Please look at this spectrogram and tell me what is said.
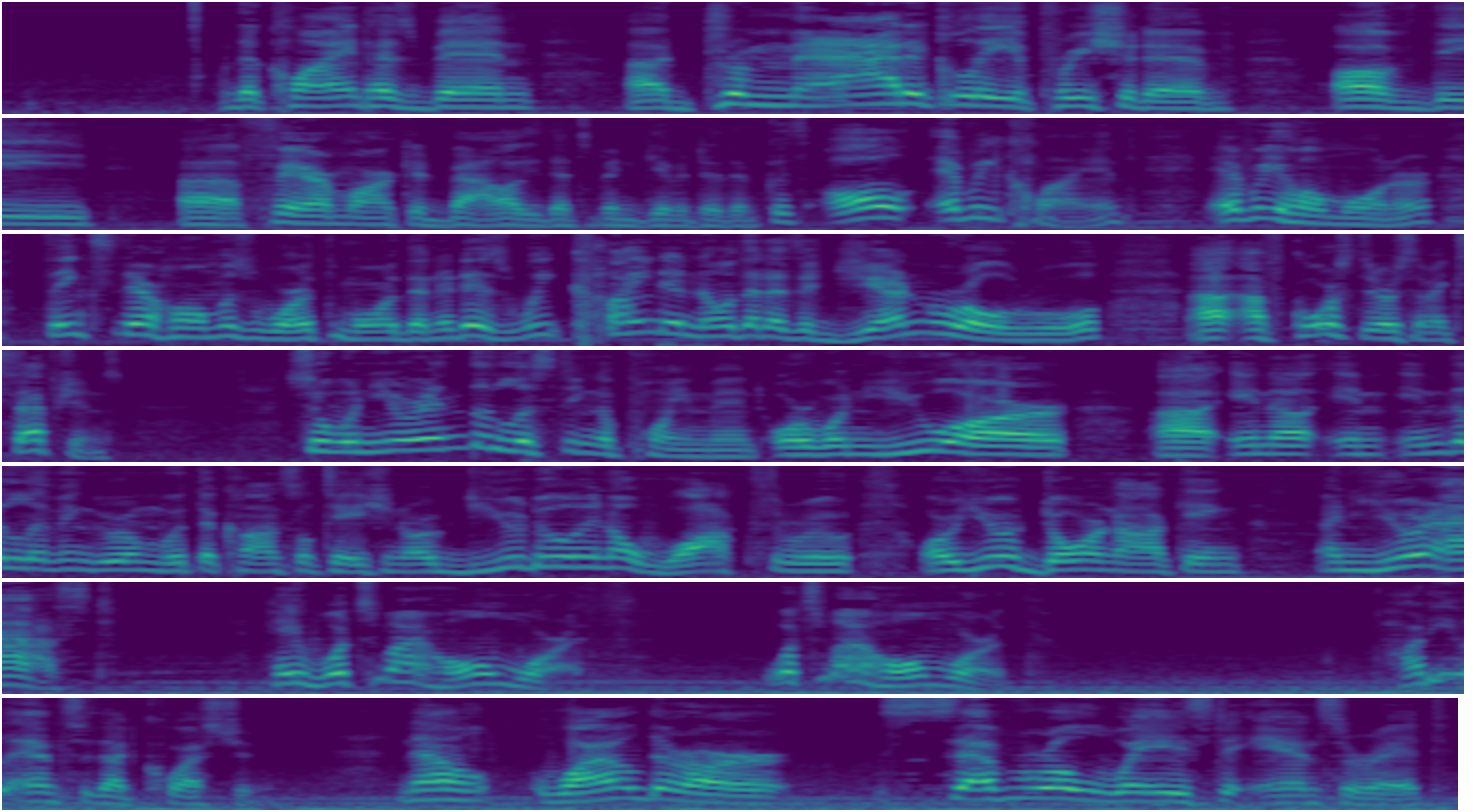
the client has been uh, dramatically appreciative of the uh, fair market value that's been given to them. Because all every client every homeowner thinks their home is worth more than it is. We kind of know that as a general rule uh, of course there are some exceptions so when you're in the listing appointment or when you are uh, in a in, in the living room with the consultation or you're doing a walkthrough or you're door knocking and you're asked, hey, what's my home worth? What's my home worth? How do you answer that question? Now, while there are several ways to answer it,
